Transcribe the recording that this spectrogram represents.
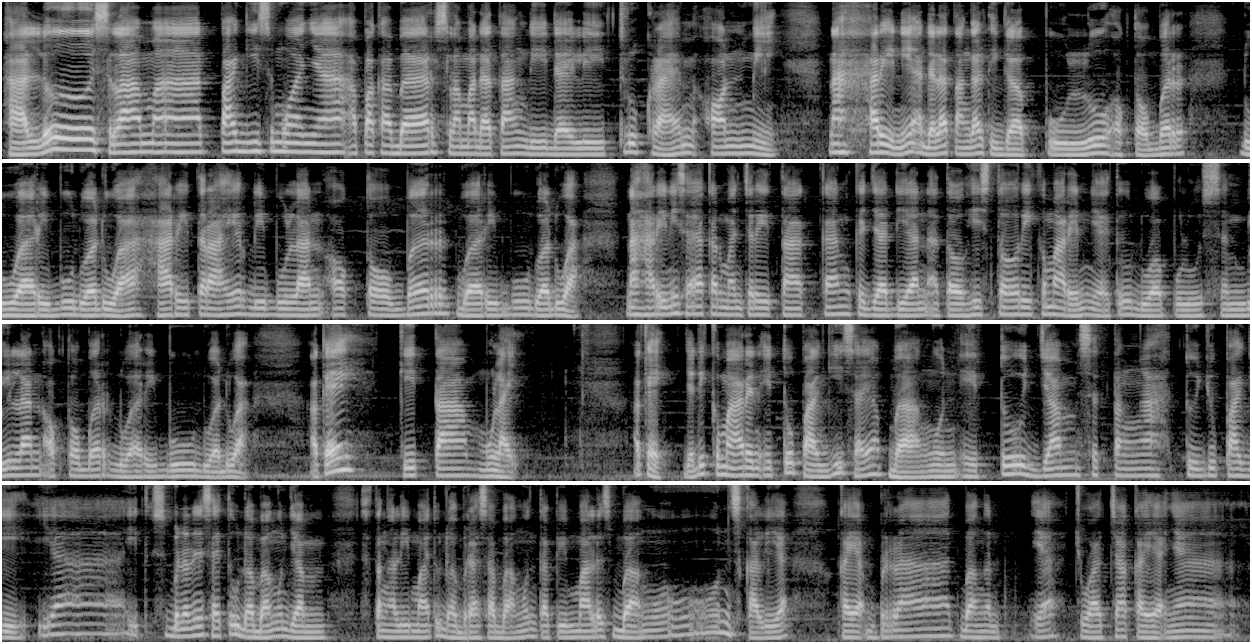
Halo, selamat pagi semuanya. Apa kabar? Selamat datang di Daily True Crime on Me. Nah, hari ini adalah tanggal 30 Oktober 2022, hari terakhir di bulan Oktober 2022. Nah, hari ini saya akan menceritakan kejadian atau histori kemarin yaitu 29 Oktober 2022. Oke, kita mulai. Oke, jadi kemarin itu pagi saya bangun itu jam setengah tujuh pagi. Ya, itu sebenarnya saya tuh udah bangun jam setengah lima itu udah berasa bangun, tapi males bangun sekali ya. Kayak berat banget ya cuaca kayaknya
